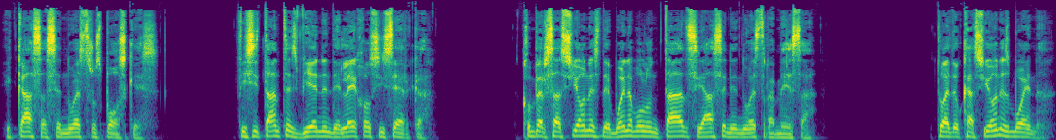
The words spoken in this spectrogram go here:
y cazas en nuestros bosques. Visitantes vienen de lejos y cerca. Conversaciones de buena voluntad se hacen en nuestra mesa. Tu educación es buena.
